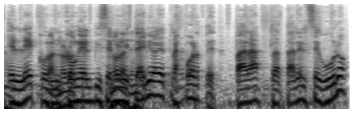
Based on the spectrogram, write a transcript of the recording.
ah. el eco ni con el viceministerio de Transporte para tratar el seguro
